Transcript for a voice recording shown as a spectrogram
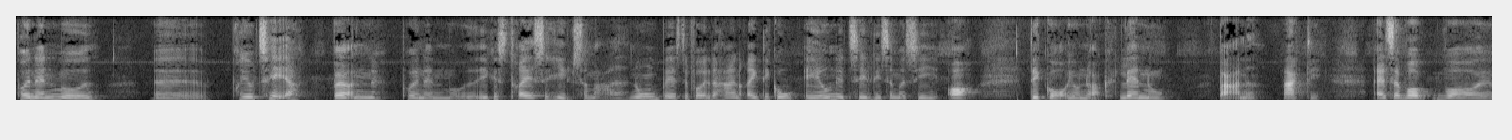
på en anden måde. Øh, prioritere børnene på en anden måde. Ikke stresse helt så meget. Nogle bedsteforældre har en rigtig god evne til ligesom at sige, åh, oh, det går jo nok, lad nu barnet, agtigt. Altså hvor, hvor, øh,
